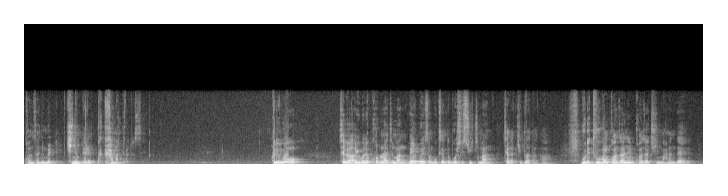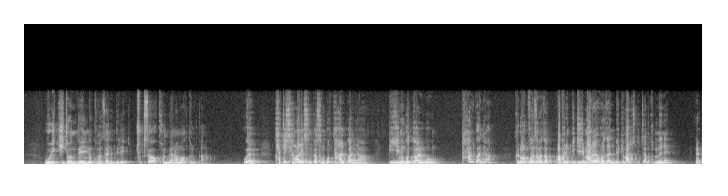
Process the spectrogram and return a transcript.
권사님을 기념패를 딱 만들어줬어요. 그리고 제가 이번에 코로나지만 외부에서 목사님도 모실 수 있지만 제가 기도하다가 우리 두분 권사님 권사 취임하는데 우리 기존대에 있는 권사님들이 축사와 건면하면 어떨까? 왜? 같이 생활했으니까 성품 다 알 거 아니야. 삐지는 것도 알고 다 알 거 아니야. 그러면 권사가 앞으로 삐지지 말아요 권사님 이렇게 말할 수도 있잖아 건면에. 네?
